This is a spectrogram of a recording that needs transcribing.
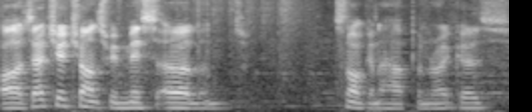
Oh, it's actually a chance we miss Erland. It's not going to happen, right, guys?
